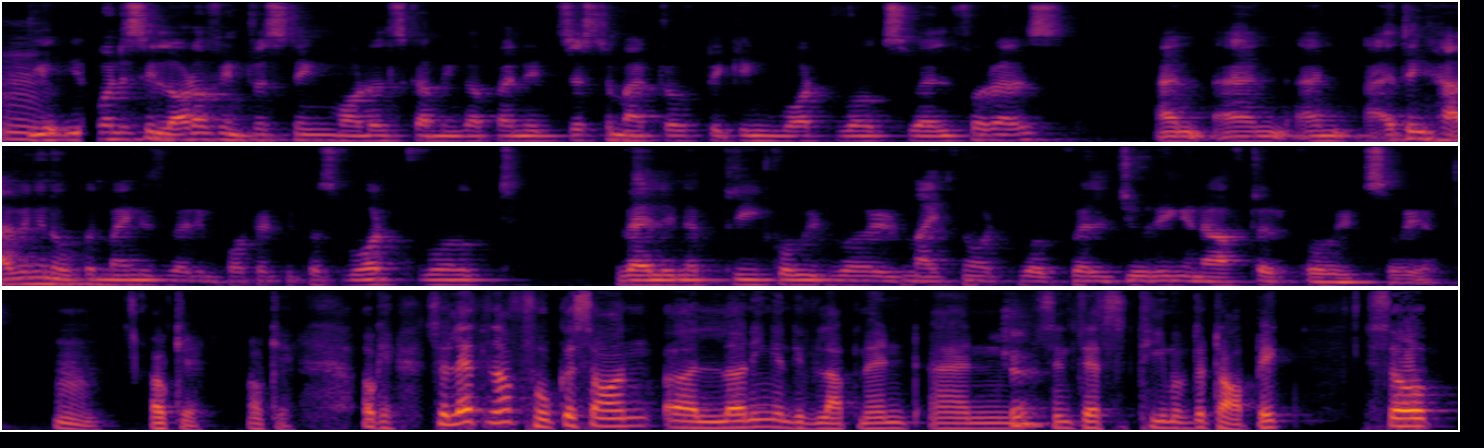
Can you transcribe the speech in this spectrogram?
mm. you, you're going to see a lot of interesting models coming up, and it's just a matter of picking what works well for us. And and and I think having an open mind is very important because what worked well in a pre-COVID world might not work well during and after COVID. So yeah. Hmm. Okay. Okay. Okay. So let's now focus on uh, learning and development, and sure. since that's the theme of the topic, so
